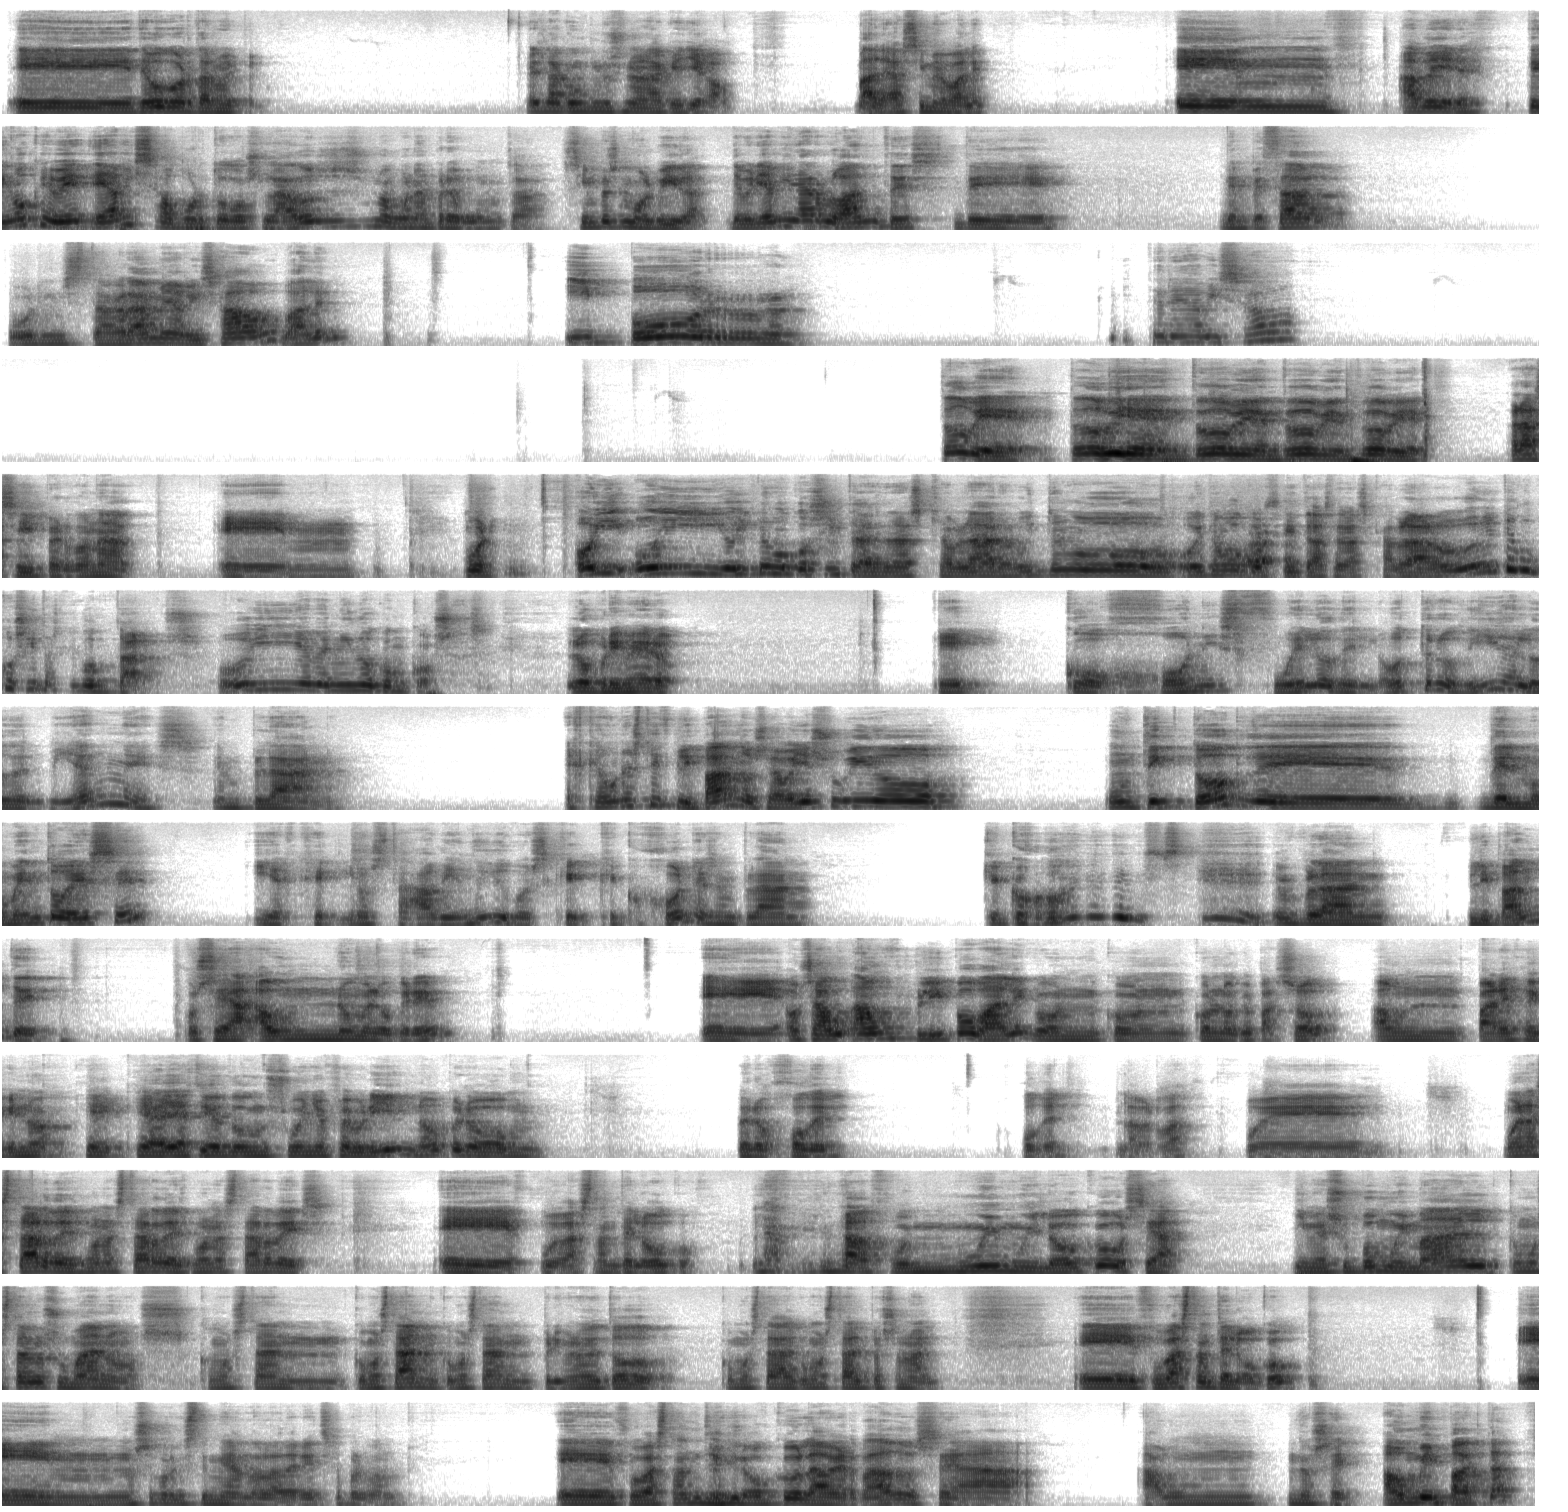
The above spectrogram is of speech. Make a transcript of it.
Eh, tengo que cortarme el pelo. Es la conclusión a la que he llegado. Vale, así me vale. Em, a ver, tengo que ver. ¿He avisado por todos lados? Esa es una buena pregunta. Siempre se me olvida. Debería mirarlo antes de, de empezar. Por Instagram he avisado, ¿vale? Y por. ¿Twitter he avisado? Todo bien, todo bien, todo bien, todo bien, todo bien. Ahora sí, perdonad. Em, bueno, hoy, hoy, hoy tengo cositas de las que hablar. Hoy tengo, hoy tengo cositas de las que hablar. Hoy tengo cositas que contaros. Hoy he venido con cosas. Lo primero, ¿qué cojones fue lo del otro día, lo del viernes? En plan, es que aún estoy flipando. O sea, hoy he subido un TikTok de, del momento ese y es que lo estaba viendo y digo, es que, ¿qué cojones? En plan, ¿qué cojones? En plan, flipante. O sea, aún no me lo creo. Eh, o sea, aún, flipo, ¿vale? Con, con- con lo que pasó. Aún parece que no, que, que haya sido todo un sueño febril, ¿no? Pero, pero joder, joder, la verdad. Fue. Buenas tardes, buenas tardes, buenas tardes. Eh, fue bastante loco. La verdad, fue muy, muy loco. O sea, y me supo muy mal. ¿Cómo están los humanos? ¿Cómo están? ¿Cómo están? ¿Cómo están? Primero de todo, ¿cómo está, cómo está el personal? Eh, fue bastante loco. Eh, no sé por qué estoy mirando a la derecha, perdón. Eh, fue bastante loco, la verdad. O sea, aún, no sé, aún me impacta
